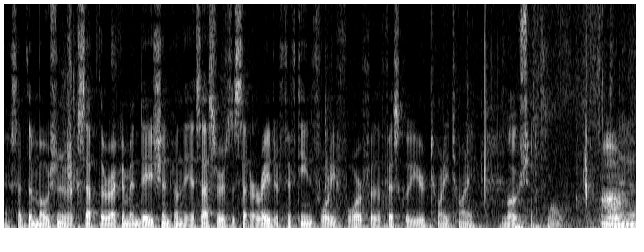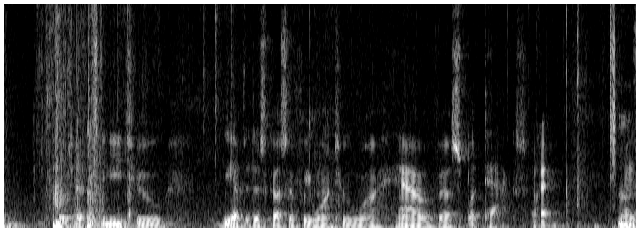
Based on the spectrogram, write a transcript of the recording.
accept the motion to accept the recommendation from the assessors to set a rate of fifteen forty-four for the fiscal year twenty twenty. Motion. Um, first, I think we need to, we have to discuss if we want to, uh, have a split tax, Okay, right?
